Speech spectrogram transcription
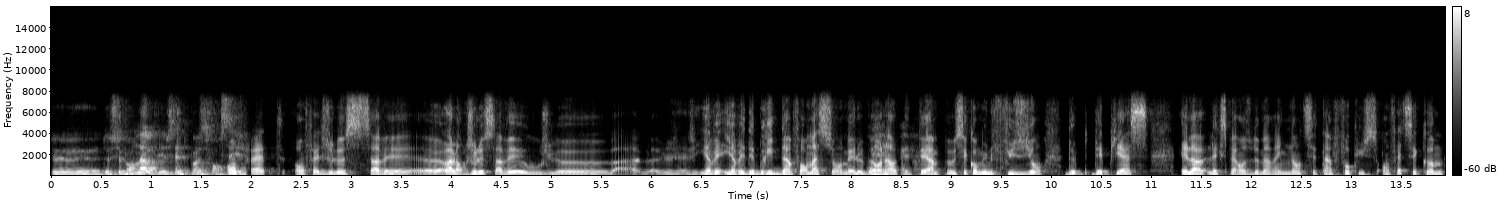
de, ce burn-out et de cette pause forcée. En fait, en fait je le savais. Euh, alors, je le savais ou je le. Bah, il, y avait, il y avait des brides d'informations, mais le burn-out était un peu. C'est comme une fusion de, des pièces. Et l'expérience de mère imminente, c'est un focus. En fait, c'est comme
